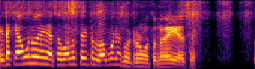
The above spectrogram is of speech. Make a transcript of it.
এটা কেমন হয়ে গেছে বলো তো? এটা লবণে ঘটোর মতন হয়ে গেছে।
